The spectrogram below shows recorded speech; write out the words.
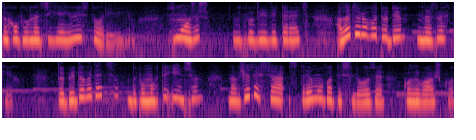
захоплена цією історією. Зможеш, відповів вітерець, але дорога туди не з легких. Тобі доведеться допомогти іншим, навчитися стримувати сльози, коли важко,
